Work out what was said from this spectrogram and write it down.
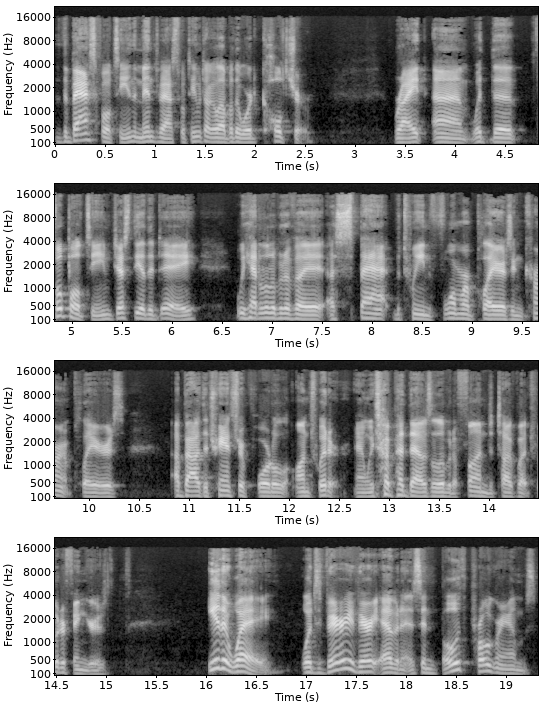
the basketball team, the men's basketball team, we talk a lot about the word culture, right? Um, with the football team, just the other day, we had a little bit of a, a spat between former players and current players about the transfer portal on Twitter. And we talked about that. It was a little bit of fun to talk about Twitter fingers. Either way, what's very, very evident is in both programs,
